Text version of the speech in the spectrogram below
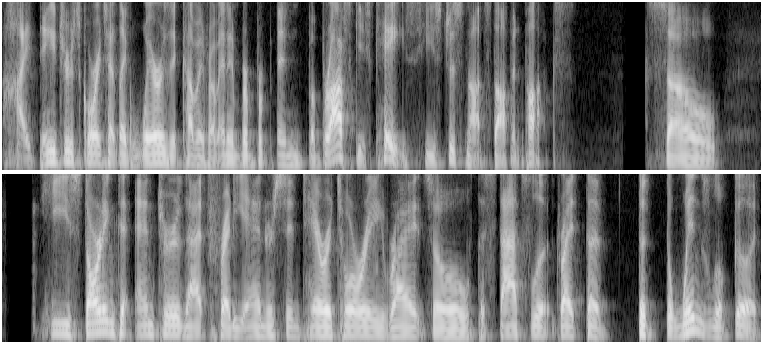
high danger scoring like where is it coming from? And in, in Bobrovsky's case, he's just not stopping pucks. So he's starting to enter that Freddie Andersen territory, right? So the stats look right, the the the wins look good,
